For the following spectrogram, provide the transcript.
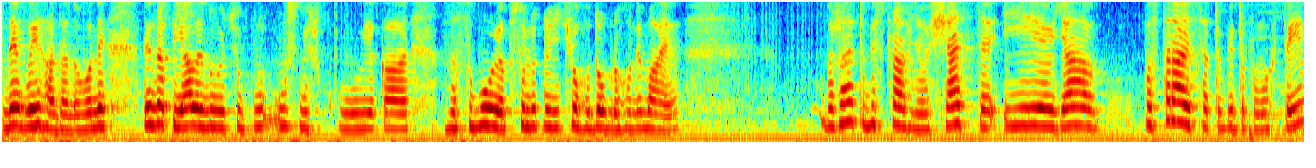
не вигаданого, не, нап'яленого цю усмішку, яка за собою абсолютно нічого доброго не має. Бажаю тобі справжнього щастя, і я постараюся тобі допомогти,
